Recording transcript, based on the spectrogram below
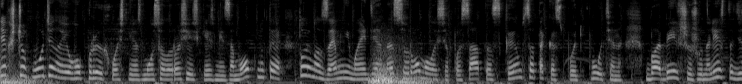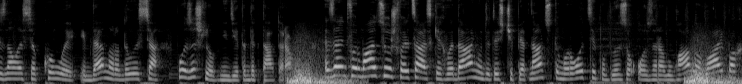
Якщо Путін і його прихвостні змусили російські змі замовкнути, то іноземні медіа не соромилися писати з ким все таки спить Путін. Ба більше журналісти дізналися, коли і де народилися позашлюбні діти диктатора. За інформацією швейцарських видань, у 2015 році поблизу озера Лугано в Альпах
